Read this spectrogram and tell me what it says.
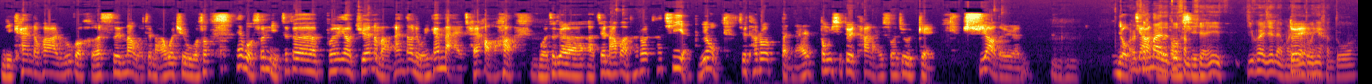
你看的话如果合适，那我就拿过去。我说哎，我说你这个不是要捐了吗？按道理我应该买才好哈，我这个啊直接拿不好。他说他其实也不用，就他说本来东西对他来说就给需要的人，嗯有价值的东西，便宜，一块钱两块钱的东西很多。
